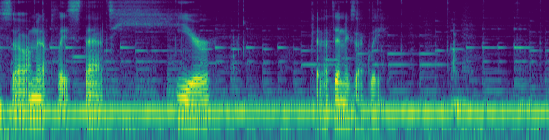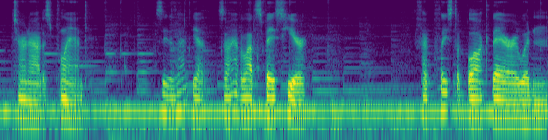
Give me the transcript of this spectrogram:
So I'm gonna place that here. Okay, that didn't exactly turn out as planned. See that? Yeah, so I have a lot of space here. If I placed a block there, it wouldn't...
